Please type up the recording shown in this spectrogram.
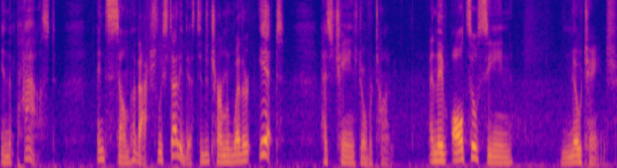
in the past. And some have actually studied this to determine whether it has changed over time and they've also seen no change.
